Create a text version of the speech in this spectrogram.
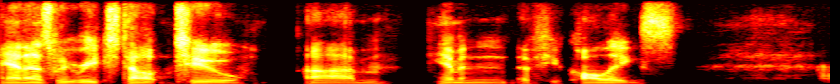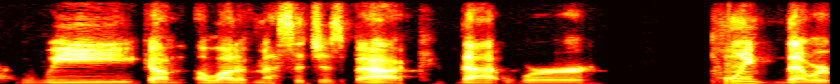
And as we reached out to um, him and a few colleagues, we got a lot of messages back that were point that we're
